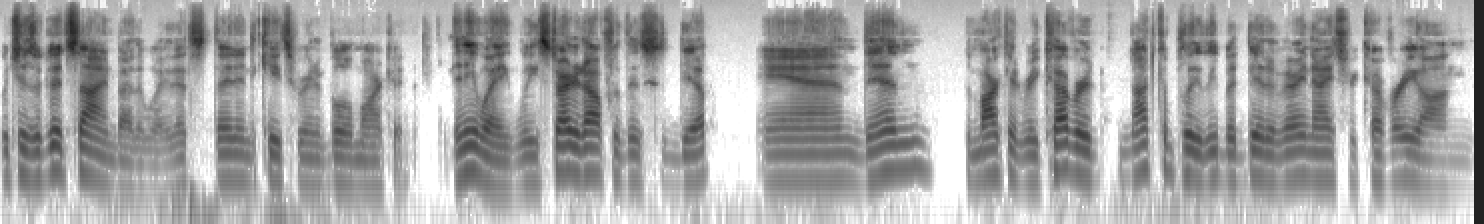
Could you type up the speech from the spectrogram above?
which is a good sign, by the way. That's that indicates we're in a bull market. Anyway, we started off with this dip, and then the market recovered, not completely, but did a very nice recovery on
